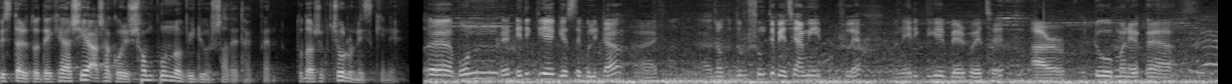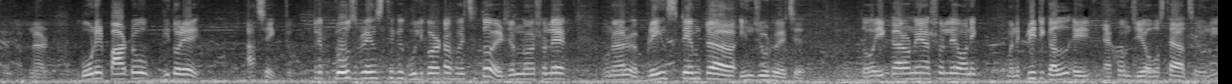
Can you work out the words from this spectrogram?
বিস্তারিত দেখে আসি। আশা করি সম্পূর্ণ ভিডিওর সাথে থাকবেন। তো দর্শক, চলুন স্ক্রিনে। বোন, এদিক দিয়ে গেছে গুলিটা। যতদূর শুনতে পেয়েছি, আমি আসলে মানে এদিক দিকেই বের হয়েছে। আর একটু মানে আপনার বোনের পার্টও ভিতরে আছে একটু। ক্লোজ রেঞ্জ থেকে গুলি করাটা হয়েছে তো, এর জন্য আসলে ওনার ব্রেন স্টেমটা ইনজুর্ড হয়েছে। তো এই কারণে আসলে অনেক মানে ক্রিটিক্যাল এই এখন যে অবস্থায় আছে উনি।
